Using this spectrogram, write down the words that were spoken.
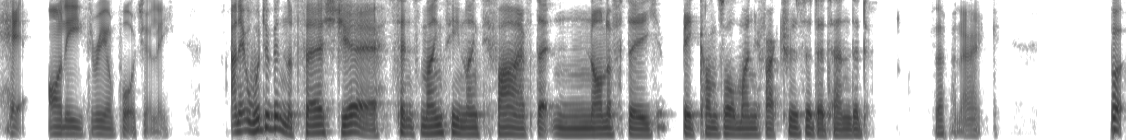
hit on E3, unfortunately. And it would have been the first year since 1995 that none of the big console manufacturers had attended. Flippin' heck. But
